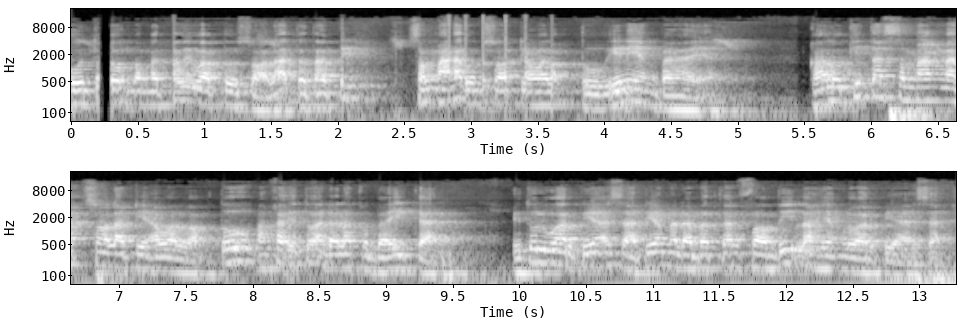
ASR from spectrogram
untuk mengetahui waktu sholat, tetapi semangat untuk sholat di awal waktu ini yang bahaya. Kalau kita semangat sholat di awal waktu, maka itu adalah kebaikan. Itu luar biasa, dia mendapatkan fadilah yang luar biasa.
